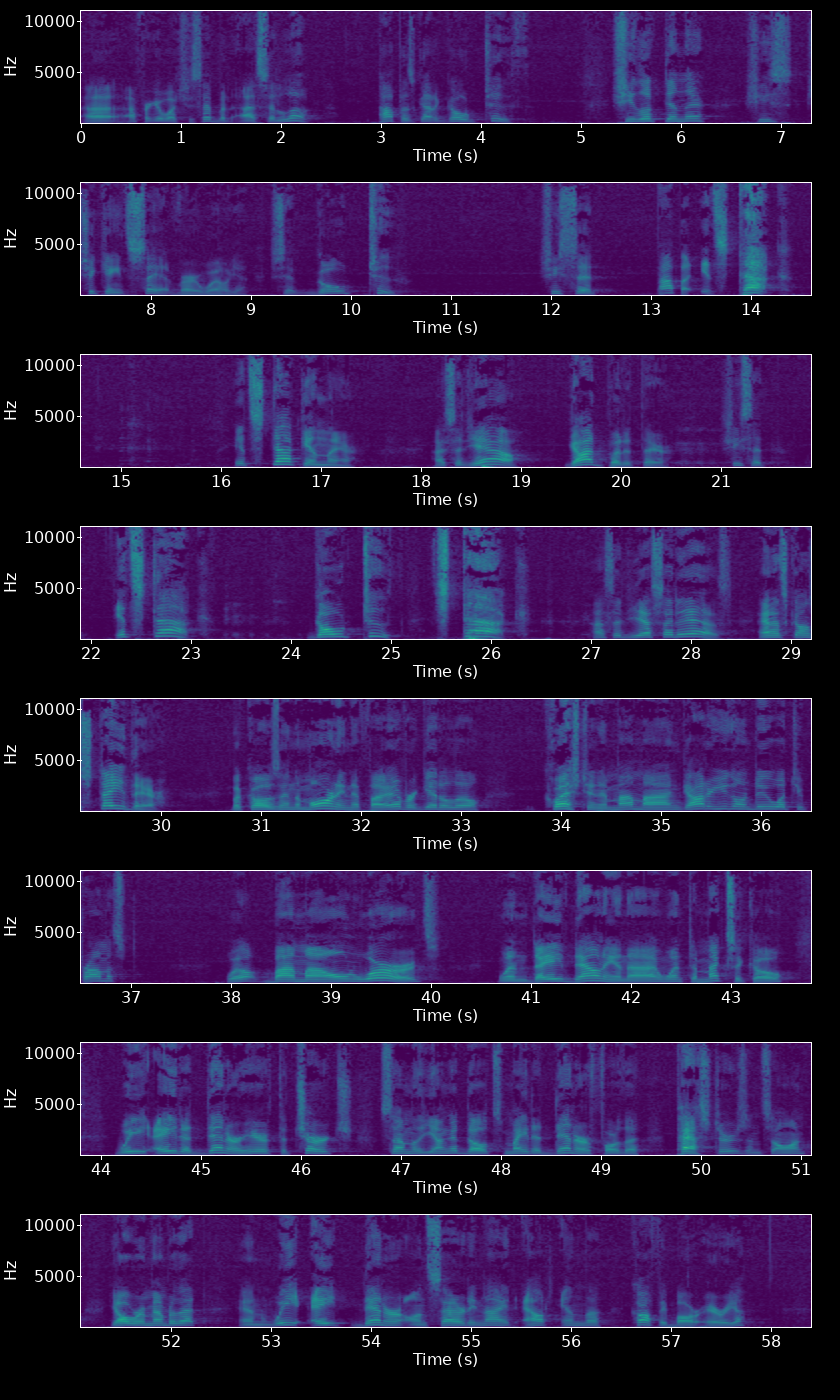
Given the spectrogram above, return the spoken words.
uh, I forget what she said, but I said, "Look, Papa's got a gold tooth." She looked in there. She's she can't say it very well yet. She said, "Gold tooth." She said, "Papa, it's stuck." It's stuck in there. I said, Yeah, God put it there. She said, It's stuck. Gold tooth, stuck. I said, Yes, it is. And it's going to stay there. Because in the morning, if I ever get a little question in my mind, God, are you going to do what you promised? Well, by my own words, when Dave Downey and I went to Mexico, we ate a dinner here at the church some of the young adults made a dinner for the pastors and so on. Y'all remember that? And we ate dinner on Saturday night out in the coffee bar area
